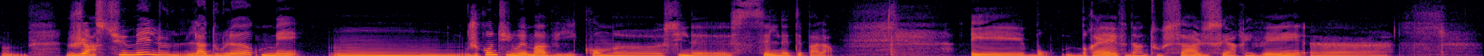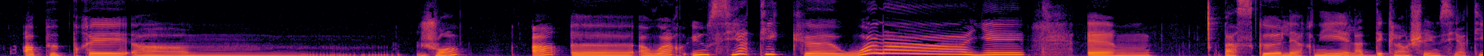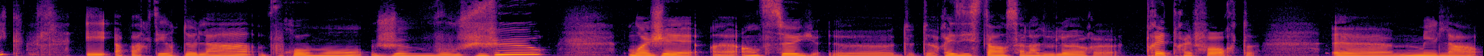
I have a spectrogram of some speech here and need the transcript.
j'assumais la douleur, mais mm, je continuais ma vie comme euh, si elle n'était pas là. Et bon, bref, dans tout ça, je suis arrivée euh, à peu près à hum, juin à euh, avoir une sciatique. Voilà, yeah. Euh, parce que l'hernie, elle a déclenché une sciatique. Et à partir de là, vraiment, je vous jure, moi, j'ai euh, un seuil euh, de, résistance à la douleur euh, très très forte, mais là,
